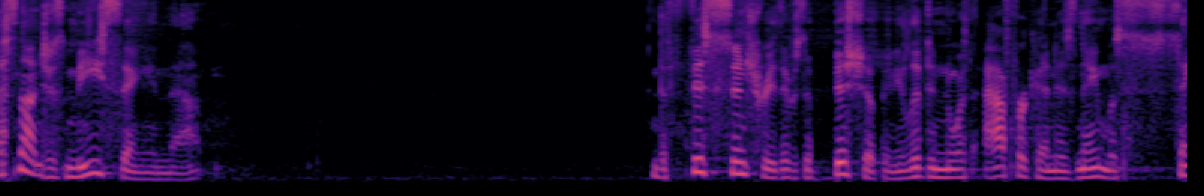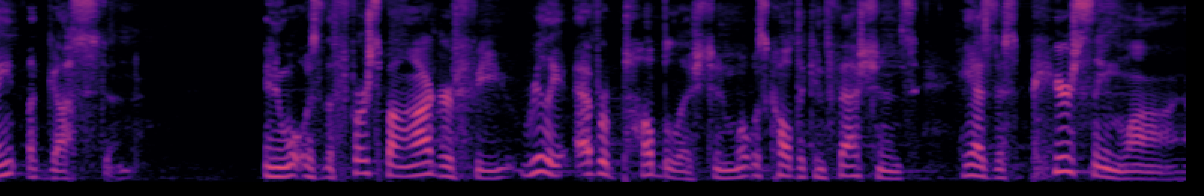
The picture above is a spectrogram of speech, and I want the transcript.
That's not just me saying that. In the fifth century, there was a bishop, and he lived in North Africa, and his name was St. Augustine. And in what was the first biography really ever published in what was called the Confessions, he has this piercing line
